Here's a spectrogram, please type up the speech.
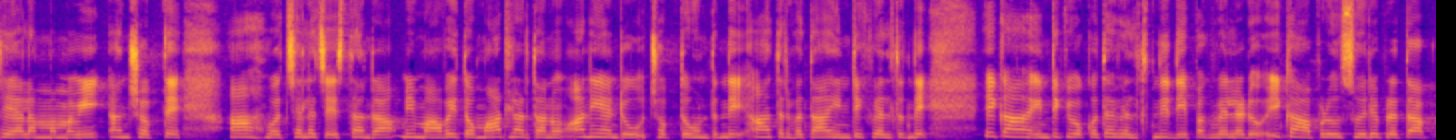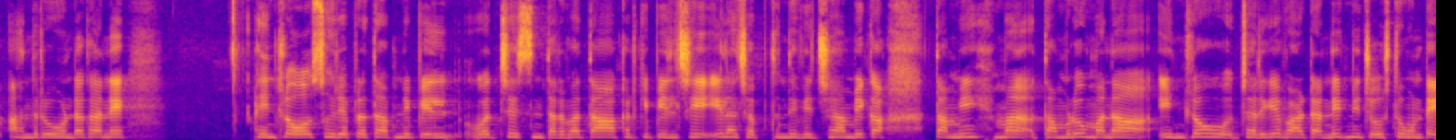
చేయాలమ్మ మమ్మీ అని చెప్తే "ఆ, వచ్చేలా చేస్తానురా మీ మావయ్యతో మాట్లాడతాను అని అంటూ చెప్తూ ఉంటుంది. ఆ తర్వాత ఇంటికి వెళ్తుంది. ఇక ఇంటికి ఒక్కతే వెళ్తుంది దీపక్ వెళ్ళడు. ఇక అప్పుడు సూర్యప్రతాప్ అందరూ ఉండగానే ఇంట్లో సూర్యప్రతాప్ని పిల్ వచ్చేసిన తర్వాత అక్కడికి పిలిచి ఇలా చెప్తుంది విజయాంబిక తమ్మి మా తమ్ముడు మన ఇంట్లో జరిగే వాటన్నిటిని చూస్తూ ఉంటే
